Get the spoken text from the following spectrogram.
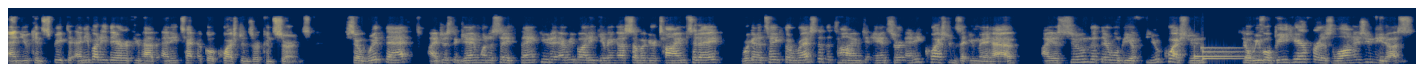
and you can speak to anybody there if you have any technical questions or concerns. So with that, I just again want to say thank you to everybody giving us some of your time today. We're going to take the rest of the time to answer any questions that you may have. I assume that there will be a few questions, so we will be here for as long as you need us.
